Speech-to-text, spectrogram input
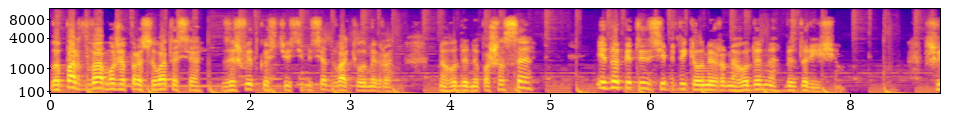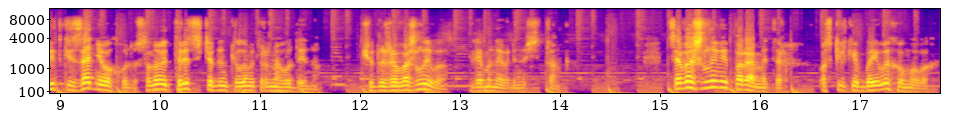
Леопард 2 може пересуватися зі швидкістю 72 км на годину по шосе і до 55 км на годину бездоріжжям. Швидкість заднього ходу становить 31 км на годину, що дуже важливо для маневреності танка. Це важливий параметр, оскільки в бойових умовах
